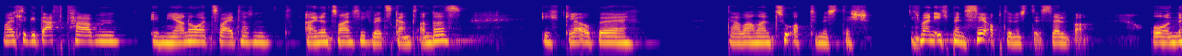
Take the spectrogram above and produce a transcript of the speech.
weil sie gedacht haben, im Januar 2021 wird es ganz anders. Ich glaube, da war man zu optimistisch. Ich meine, ich bin sehr optimistisch selber. Und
